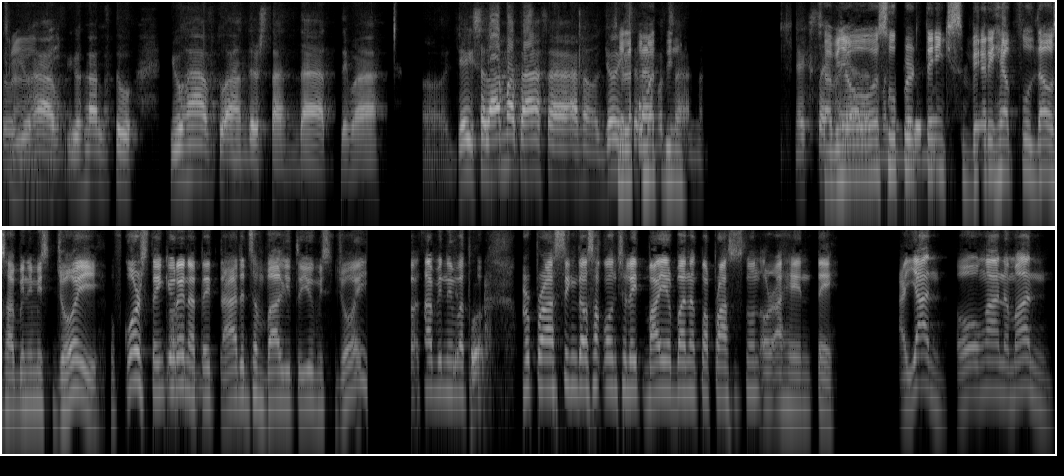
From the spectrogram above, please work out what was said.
So Grabe. you have you have to you have to understand that, 'di ba? Uh, Jay, salamat ha sa ano, Joy, salamat, salamat din. sa ano. Next time. Sabi niya, oh, super thanks. Very helpful daw. Sabi ni Miss Joy. Of course, thank you oh. rin at it added some value to you, Miss Joy. Sabi ni Mato, for processing daw sa consulate, buyer ba nagpa-process nun or ahente? Ayan, oo nga naman.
